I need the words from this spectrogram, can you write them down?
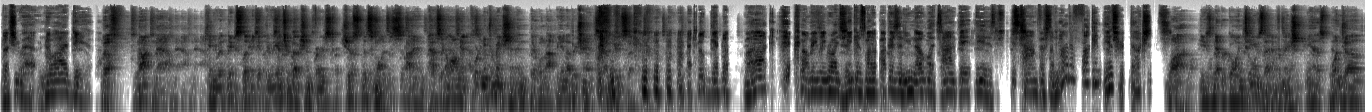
but you have no idea. Well, not now. Can you at least let me get through the introduction first? Just this once. I am passing along important information, and there will not be another chance to do so. I don't give a me Leroy Jenkins, motherfuckers, and you know what time it is. It's time for some motherfucking introductions. Why? He's never going to use that information. He has one job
